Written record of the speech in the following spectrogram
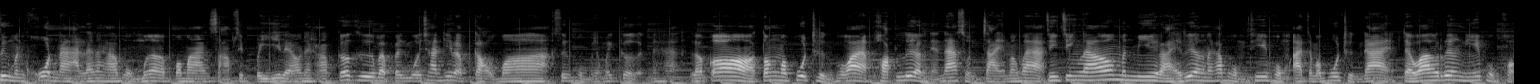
ซึ่งมันโคตรนานแล้วนะครับผมเมื่อประมาณ 30 ปีที่แล้วนะครับ ก็คือแบบเป็นเวอร์ชั่นที่แบบเก่ามาก ซึ่งผมยังไม่เกิดนะฮะ แล้วก็ต้องมาพูดถึงเพราะว่าพล็อตเรื่องเนี่ยน่าสนใจมากๆ จริง ๆ แล้วมันมีหลายเรื่องนะครับผมที่ผมอาจจะมาพูดถึงได้ แต่ว่าเรื่องนี้ผมขอ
